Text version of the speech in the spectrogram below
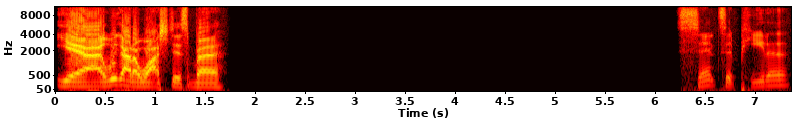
Yeah, we gotta watch this, bruh. Sent to PETA?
